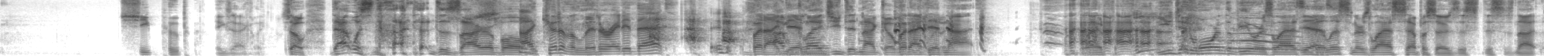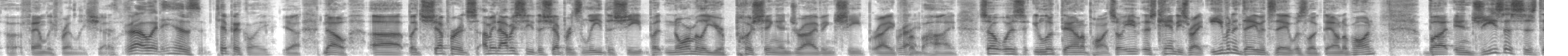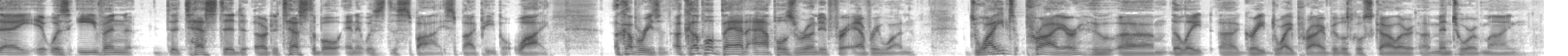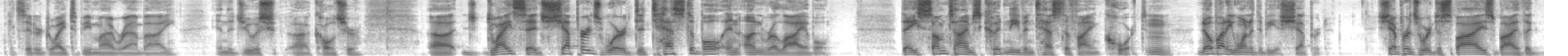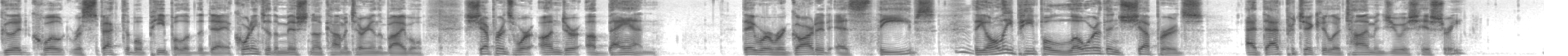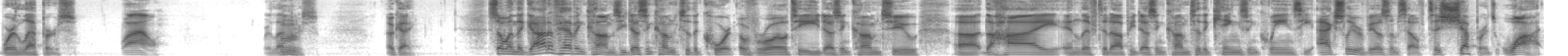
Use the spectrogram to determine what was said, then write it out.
Sheep poop. Exactly. So that was not a desirable. I could have alliterated that, but I I'm didn't. glad you did not go. but I did not. You did warn the viewers last, Yes. the listeners last episodes. This this is not a family friendly show. No, it is typically. Yeah, no, uh, but shepherds. I mean, obviously the shepherds lead the sheep, but normally you're pushing and driving sheep right, from behind. So it was you looked down upon. So as Candy's right, even in David's day, it was looked down upon, but in Jesus's day, it was even detested or detestable, and it was despised by people. Why? A couple reasons. A couple bad apples ruined it for everyone. Dwight Pryor, who um, the late uh, great Dwight Pryor, biblical scholar, a mentor of mine, considered Dwight to be my rabbi in the Jewish uh, culture. Uh, Dwight said shepherds were detestable and unreliable. They sometimes couldn't even testify in court. Nobody wanted to be a shepherd. Shepherds were despised by the good, quote, respectable people of the day. According to the Mishnah commentary on the Bible, shepherds were under a ban. They were regarded as thieves. The only people lower than shepherds at that particular time in Jewish history were lepers. Wow. Were lepers. Okay. So when the God of heaven comes, he doesn't come to the court of royalty. He doesn't come to uh, the high and lifted up. He doesn't come to the kings and queens. He actually reveals himself to shepherds. Why?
